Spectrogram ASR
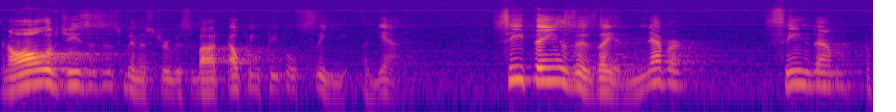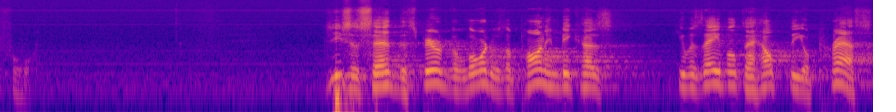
And all of Jesus' ministry was about helping people see again. See things as they had never seen them before. Jesus said the Spirit of the Lord was upon him because he was able to help the oppressed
